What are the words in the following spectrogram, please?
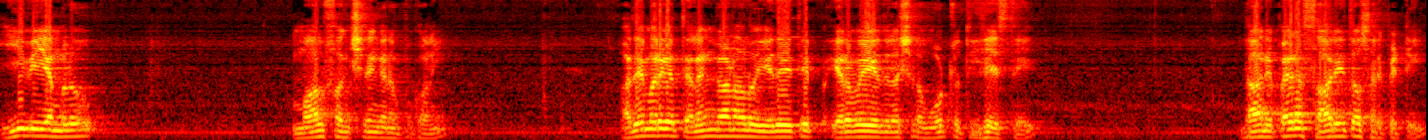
ఈవీఎంలు మాల్ ఫంక్షనింగ్ అని ఒప్పుకొని అదే మరిగా తెలంగాణలో ఏదైతే ఇరవై ఐదు లక్షల ఓట్లు తీసేస్తే దానిపైన సారీతో సరిపెట్టి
